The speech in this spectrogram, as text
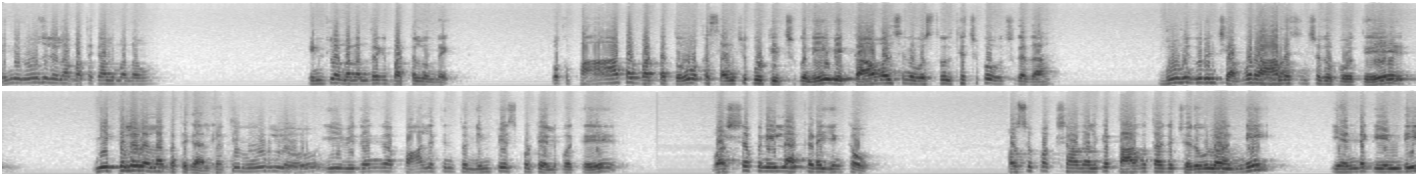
ఎన్ని రోజులు ఇలా బతకాలి మనం? ఇంట్లో మనందరికీ బట్టలు ఉన్నాయి ఒక పాత బట్టతో ఒక సంచి కుట్టించుకుని మీకు కావాల్సిన వస్తువులు తెచ్చుకోవచ్చు కదా. భూమి గురించి ఎవ్వరు ఆలోచించకపోతే మీ పిల్లలు ఎలా బతకాలి ప్రతి ఊర్లో ఈ విధంగా పాలిథిన్తో నింపేసుకుంటూ వెళ్ళిపోతే వర్షపు నీళ్ళు అక్కడ ఇంకవు. పశుపక్షాదాలకి తాగు తాగు చెరువులో అన్నీ ఎండకి ఎండి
